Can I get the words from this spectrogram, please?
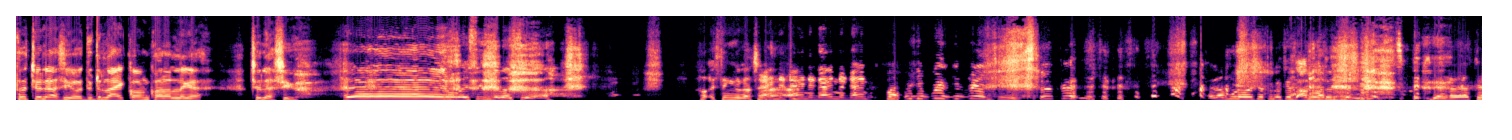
তো চলে আসিও যদি লাইক কমেন্ট করার লেগে চলে আসিও সবাই সিঙ্গেল আছে সবাই সিঙ্গেল আছে এটা মনে হচ্ছে কোনো একটা জানোয়ারের গু। দেখা যাচ্ছে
